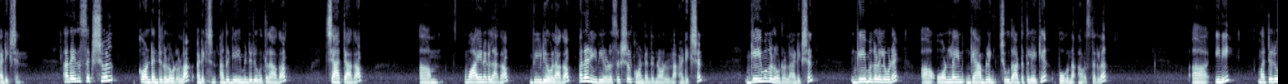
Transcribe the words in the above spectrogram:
അഡിക്ഷൻ. അതായത് സെക്ഷുവൽ കോണ്ടന്റുകളോടുള്ള അഡിക്ഷൻ. അത് ഗെയിമിന്റെ രൂപത്തിലാകാം ചാറ്റാകാം വായനകളാകാം വീഡിയോകളാകാം പല രീതിയിലുള്ള സെക്ഷൽ കോണ്ടന്റിനോടുള്ള അഡിക്ഷൻ ഗെയിമുകളോടുള്ള അഡിക്ഷൻ ഗെയിമുകളിലൂടെ ഓൺലൈൻ ഗാംബ്ലിംഗ് ചൂതാട്ടത്തിലേക്ക് പോകുന്ന അവസ്ഥകൾ ഇനി മറ്റൊരു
